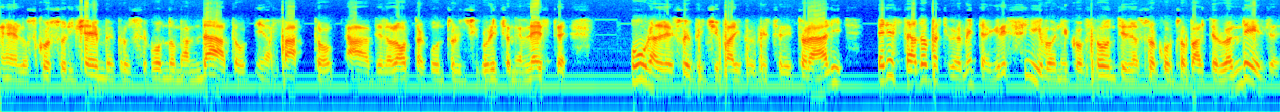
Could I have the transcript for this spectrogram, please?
eh, lo scorso dicembre per un secondo mandato e ha fatto ah, della lotta contro l'insicurezza nell'est una delle sue principali promesse elettorali ed è stato particolarmente aggressivo nei confronti della sua controparte ruandese,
